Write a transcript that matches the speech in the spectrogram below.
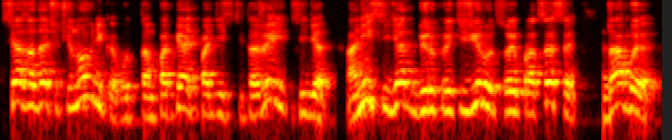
Вся задача чиновника, вот там по 5, по 10 этажей сидят, они сидят, бюрократизируют свои процессы, дабы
